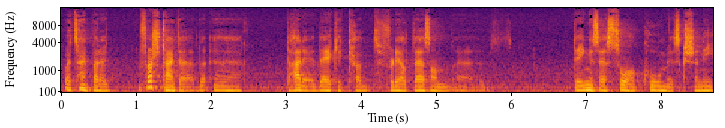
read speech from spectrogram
Og jeg tenkte bare Først tenkte jeg det, eh, det her er, det er ikke kødd, fordi at det er sånn eh, Det er ingen som er så komisk geni.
